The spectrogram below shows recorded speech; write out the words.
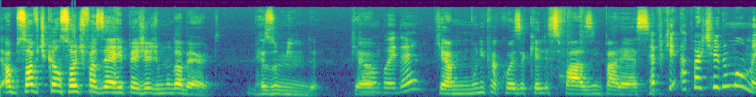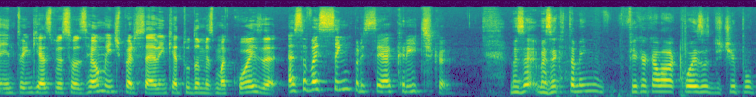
a Ubisoft cansou de fazer RPG de mundo aberto, resumindo. Que é, é uma boa ideia. Que é a única coisa que eles fazem, parece. É porque a partir do momento em que as pessoas realmente percebem que é tudo a mesma coisa, essa vai sempre ser a crítica. Mas é, mas é que também fica aquela coisa de tipo.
